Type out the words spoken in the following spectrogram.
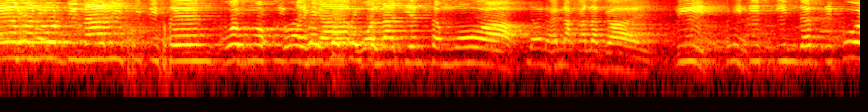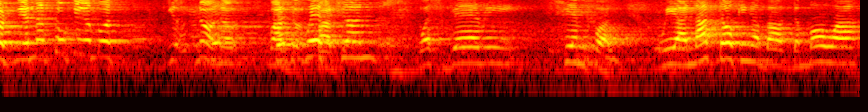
I am an ordinary citizen. Huwag mo wait, ipahiya. Wala diyan sa MOA No, no. na nakalagay. Please, it is in that report. We are not talking about... You, no, no, the pardon, pardon. question was very simple. We are not talking about the MOA.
